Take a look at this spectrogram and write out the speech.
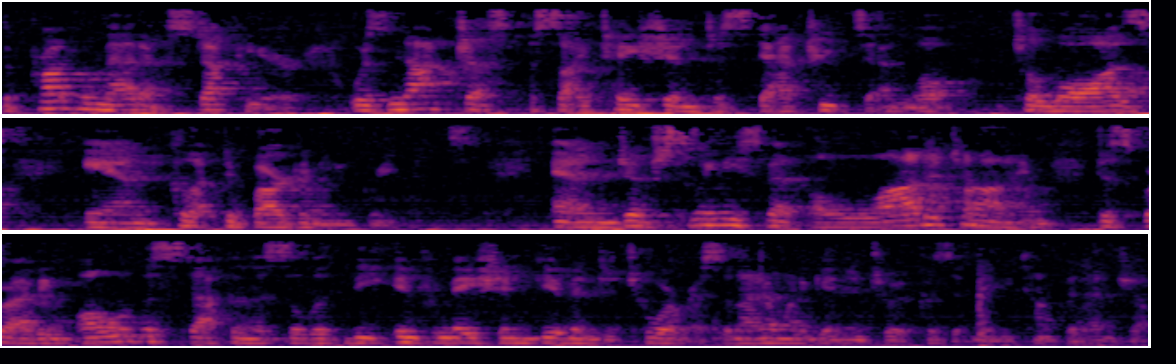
the problematic stuff here was not just a citation to statutes and law, to laws and collective bargaining agreements. And Judge Sweeney spent a lot of time describing all of the stuff and the, the information given to tourists, and I don't want to get into it because it may be confidential.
